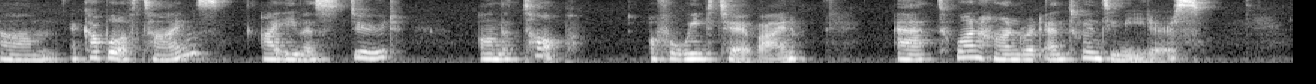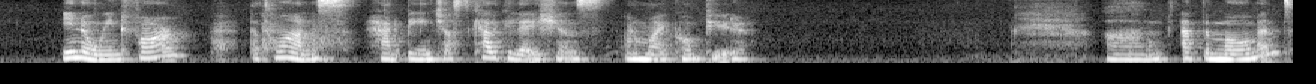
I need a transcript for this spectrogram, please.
Um, a couple of times I even stood on the top of a wind turbine at 120 meters in a wind farm that once had been just calculations on my computer. At the moment,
